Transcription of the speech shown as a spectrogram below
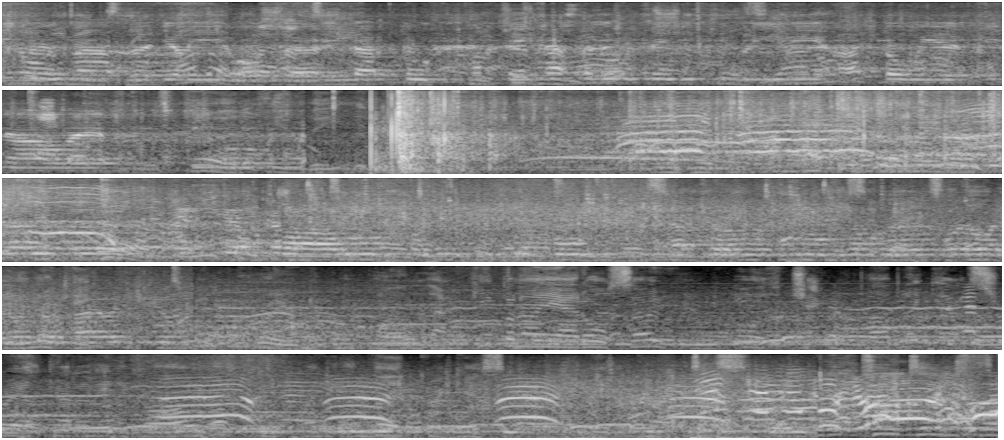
in the women's. The other Russian team, Shakirzianov, third in Keep an eye out also for the Czech Republic and Šrail Karolina Grohová, the third quickest practice. Two teams from the Czech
